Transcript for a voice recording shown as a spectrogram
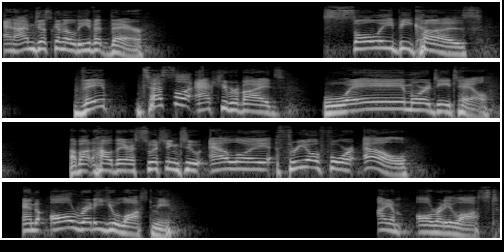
And I'm just going to leave it there. Solely because they Tesla actually provides way more detail about how they are switching to Alloy 304L, and already you lost me. I am already lost.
